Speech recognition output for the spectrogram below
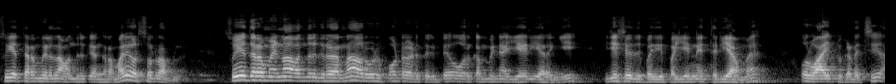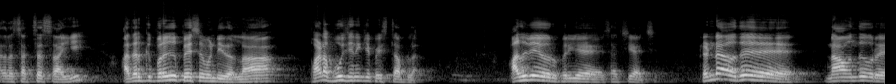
சுய திறமையில தான் வந்திருக்கேங்கிற மாதிரி அவர் சொல்கிறாப்புல சுய என்ன வந்திருக்கிறாருன்னா அவர் ஒரு ஃபோட்டோ எடுத்துக்கிட்டு ஒரு கம்பெனியாக ஏறி இறங்கி விஜய் சேதுபதி பையனே தெரியாமல் ஒரு வாய்ப்பு கிடச்சி அதில் சக்ஸஸ் ஆகி அதற்கு பிறகு பேச வேண்டியதெல்லாம் பட பூஜனைக்கு பேசிட்டாப்புல அதுவே ஒரு பெரிய சர்ச்சையாச்சு. ரெண்டாவது நான் வந்து ஒரு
